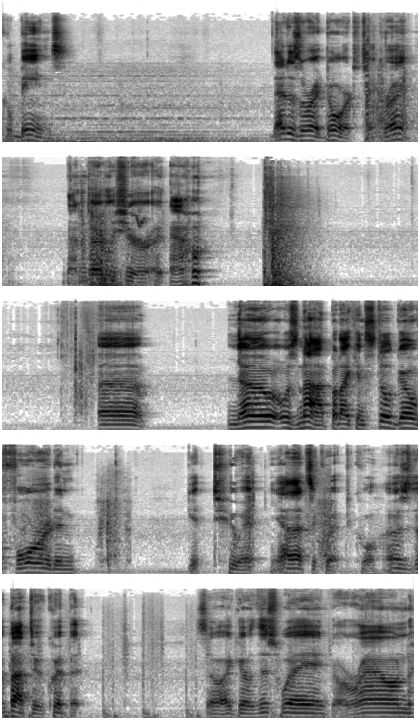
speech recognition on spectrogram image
Cool beans. That is the right door to take, right? Not entirely sure right now. uh, no, it was not, but I can still go forward and get to it. Yeah, that's equipped. Cool. I was about to equip it. So I go this way and go around.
